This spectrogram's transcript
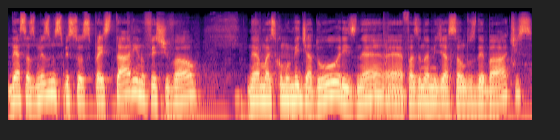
dessas mesmas pessoas para estarem no festival, né, mas como mediadores, né, é, fazendo a mediação dos debates.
